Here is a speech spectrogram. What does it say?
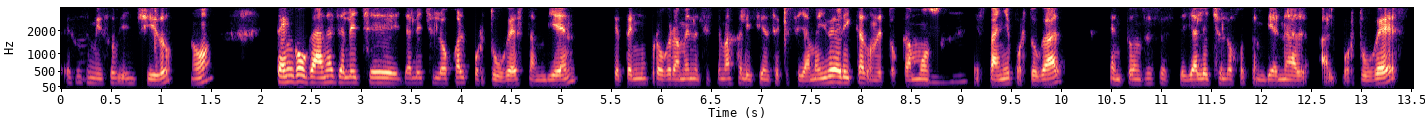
eso se me hizo bien chido, ¿no? Tengo ganas, ya le eché, ya le eché el ojo al portugués también, que tengo un programa en el sistema jalisciense que se llama Ibérica, donde tocamos uh -huh. España y Portugal. Entonces, este, ya le eché el ojo también al, al portugués.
